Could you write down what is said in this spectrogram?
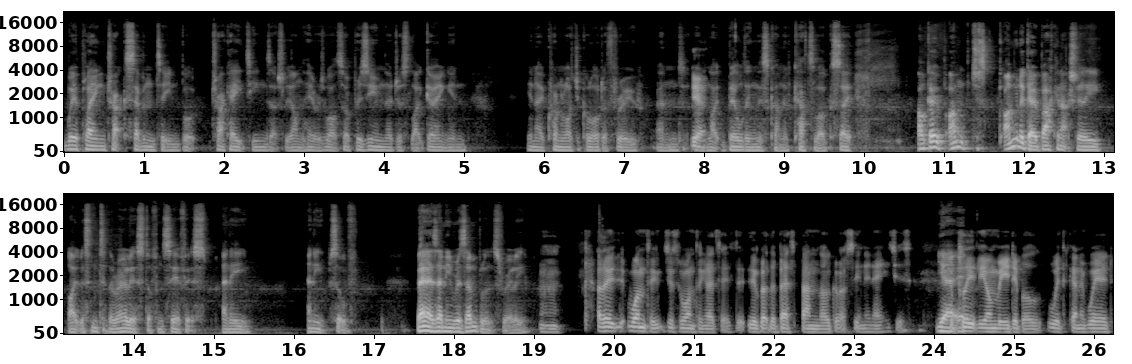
we're playing track seventeen, but track eighteen is actually on here as well. So I presume they're just like going in, you know, chronological order through and, yeah. and like building this kind of catalog. So I'll go. I'm just. I'm going to go back and actually like listen to their earlier stuff and see if it's any, any sort of bears any resemblance really. Mm-hmm. I think one thing, just one thing I'd say is that they've got the best band logo I've seen in ages. Yeah, completely it, unreadable with kind of weird.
